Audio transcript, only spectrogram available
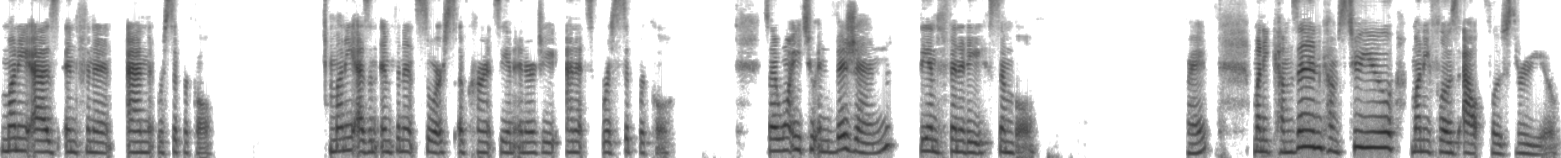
money as infinite and reciprocal. Money as an infinite source of currency and energy and it's reciprocal. So I want you to envision the infinity symbol. Right? Money comes in, comes to you, money flows out, flows through you.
